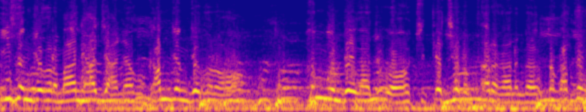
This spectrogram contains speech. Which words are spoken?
이성적으로 많이 하지 않냐고 감정적으로 흥분돼 가지고 쥐떼처럼 따라가는 건 똑같은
